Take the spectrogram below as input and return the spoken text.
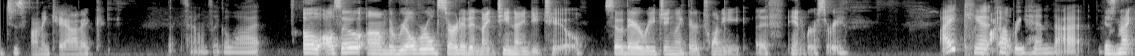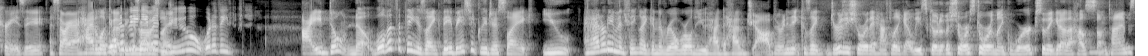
It's just fun and chaotic. That sounds like a lot. Oh, also, um, the Real World started in 1992, so they're reaching like their 20th anniversary. I can't comprehend that. Isn't that crazy? Sorry, I had to look what it up because they I was even like, do? What do they? I don't know. Well, that's the thing is like they basically just like you, and I don't even think like in the real world you had to have jobs or anything because like Jersey Shore they have to like at least go to the shore store and like work so they get out of the house mm-hmm. sometimes.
